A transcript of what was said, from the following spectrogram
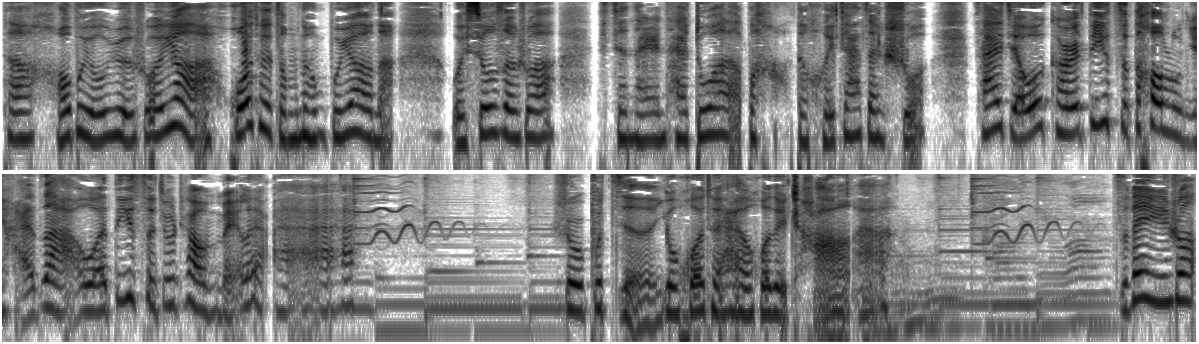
她毫不犹豫的说要啊，火腿怎么能不要呢？我羞涩说现在人太多了，不好，等回家再说。彩姐，我可是第一次套路女孩子啊，我第一次就这样没了呀！哎哎哎，是不是不仅有火腿，还有火腿肠啊？紫背鱼说。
